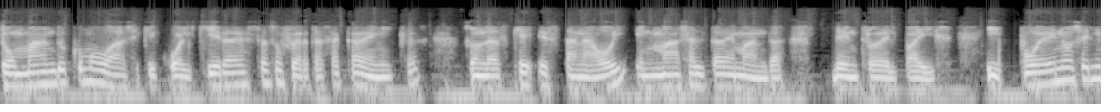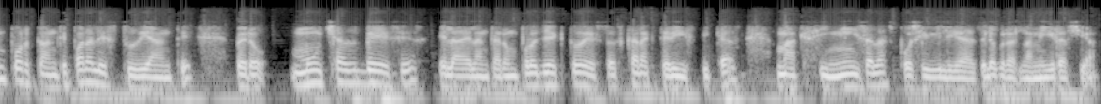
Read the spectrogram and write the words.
tomando como base que cualquiera de estas ofertas académicas son las que están a hoy en más alta demanda dentro del país. Y puede no ser importante para el estudiante, pero muchas veces el adelantar un proyecto de estas características maximiza las posibilidades de lograr la migración.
